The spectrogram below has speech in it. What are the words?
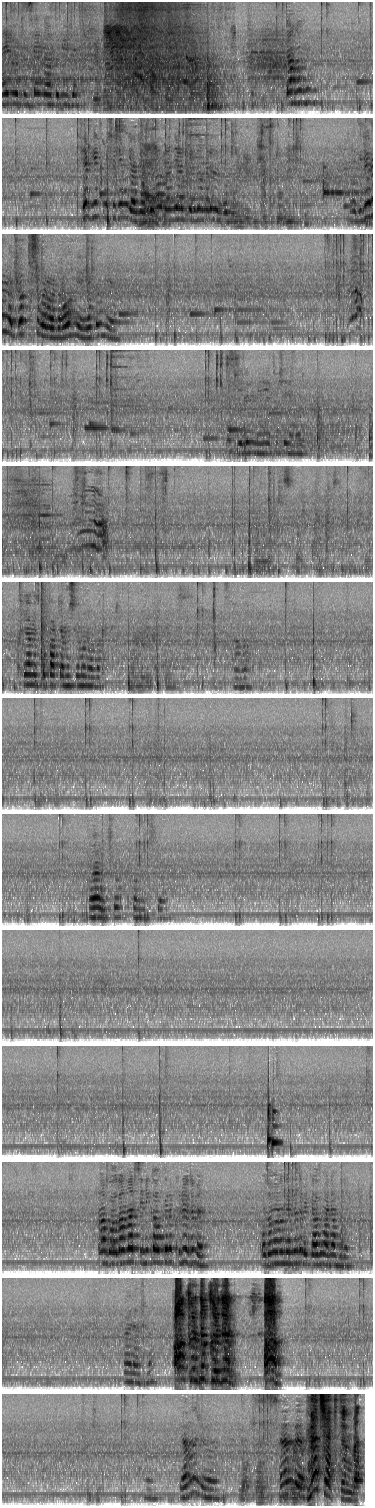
Hadi bakın sen ne yapabileceksin? Şey Daha... Hep 77'ye mi geleceğiz Ne ya? oldu? Ben diğer karizonlara da buldum. Oğlum 77 dolu işte. Ya biliyorum da çok kişi var orada. Olmuyor, yapılmıyor. Kıyamet koparken Müslüman olmak. Anladık. Tamam. Vay çok komik ya. senin kalkanı kırıyor değil mi? O zaman onun ne demek lazım? Aynen bunu. Aynen şunu. Al kırdım kırdım. Al. İyi. Yanlış mı? Sen de. Ne çektin be?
